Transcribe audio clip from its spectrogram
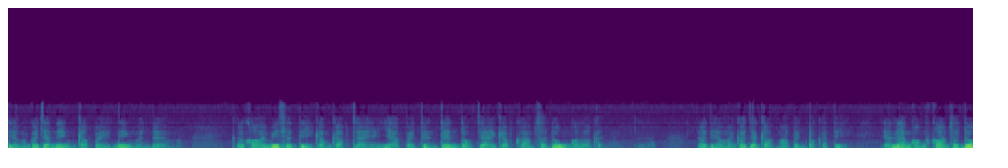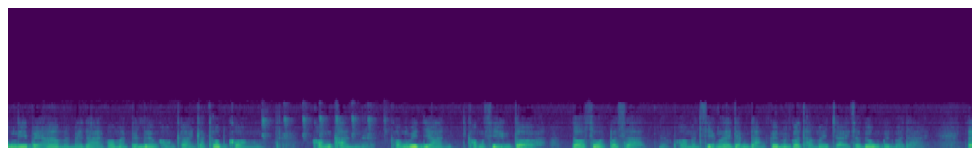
เดี๋ยวมันก็จะนิ่งกลับไปนิ่งเหมือนเดิม ก็ขอให้มีสติกำกับใจ อย่าไปตื่นเต้นตกใจกับความสะดุ้งก็แล้วกัน แล้วเดี๋ยวมันก็จะกลับมาเป็นปกติ แต่เรื่องของความสะดุ้งนี้ไปห้ามมันไม่ได้ เพราะมันเป็นเรื่องของการกระทบของของขันของวิญญาณของเสียงต่อต่อโสตประสาทพอมันเสียงอะไรดัง ๆ ขึ้นมันก็ทำให้ใจสะดุ้งขึ้นมาได้ แต่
